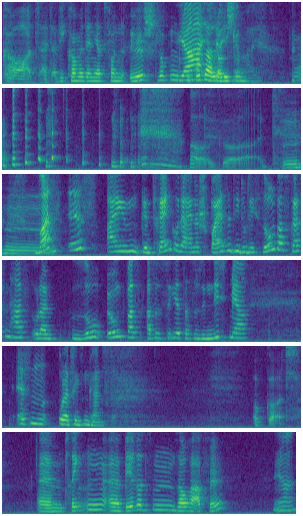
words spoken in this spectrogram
Gott, Alter, wie kommen wir denn jetzt von Öl schlucken ja, zu Butter lutschen? Ja, ja. oh Gott. Mhm. Was ist ein Getränk oder eine Speise, die du dich so überfressen hast oder so irgendwas assoziierst, dass du sie nicht mehr essen oder trinken kannst? Oh Gott. Ähm, trinken, äh, Beerenzen, saurer Apfel. Ja.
